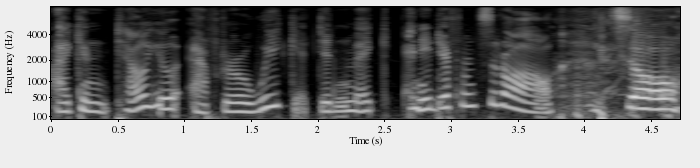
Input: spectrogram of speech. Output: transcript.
I can tell you after a week, it didn't make any difference at all. so,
